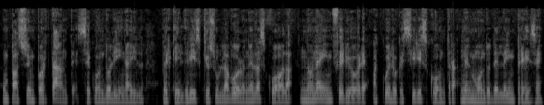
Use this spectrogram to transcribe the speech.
un passo importante, secondo l'INAIL, perché il rischio sul lavoro nella scuola non è inferiore a quello che si riscontra nel mondo delle imprese.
